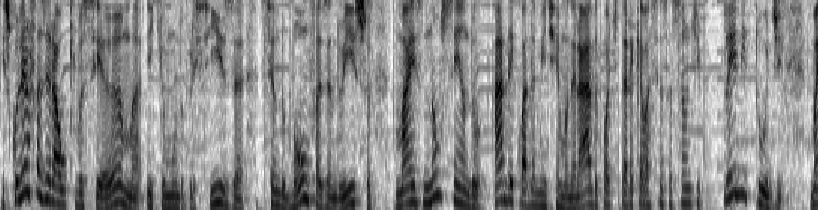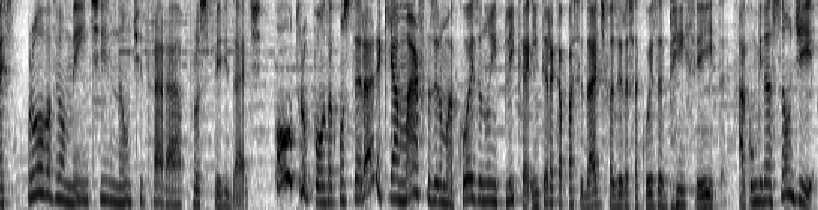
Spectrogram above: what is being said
Escolher fazer algo que você ama e que o mundo precisa, sendo bom fazendo isso, mas não sendo adequadamente remunerado, pode dar aquela sensação de plenitude, mas provavelmente não te trará prosperidade. Outro ponto a considerar é que amar fazer uma coisa não implica em ter a capacidade de fazer essa coisa bem feita. A combinação de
